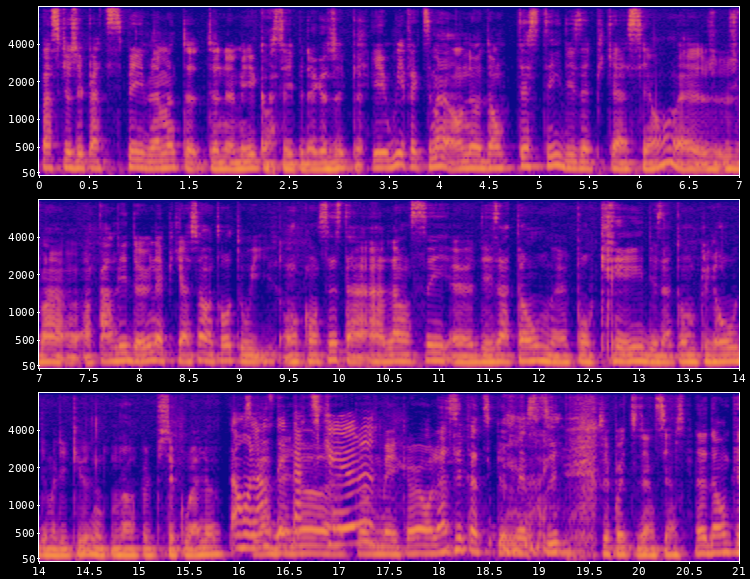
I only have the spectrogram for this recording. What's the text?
parce que j'ai participé, évidemment, te, te nommer conseiller pédagogique. Et oui, effectivement, on a donc testé des applications. Je, vais en, parler d'une application, entre autres, où on consiste à, à lancer des atomes pour créer des atomes plus gros, des molécules. Je ne rappelle plus c'est quoi, là. On lance des particules. Maker. On lance des particules, merci. j'ai pas étudié en sciences. Euh, donc,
